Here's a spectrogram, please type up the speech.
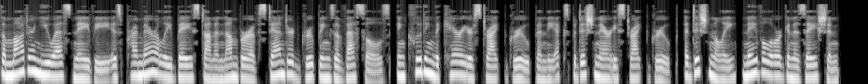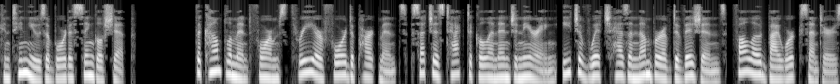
The modern U.S. Navy is primarily based on a number of standard groupings of vessels, including the Carrier Strike Group and the Expeditionary Strike Group. Additionally, naval organization continues aboard a single ship. The complement forms three or four departments such as tactical and engineering, each of which has a number of divisions, followed by work centers.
